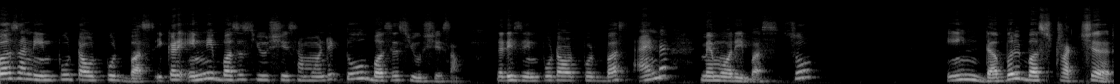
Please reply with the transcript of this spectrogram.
bus and input output bus ఇక్కడ ఎన్ని బస్సెస్ యూజ్ చేసాము అంటే టూ బస్సెస్ యూజ్ చేసాం that is input output bus and memory bus so in double bus structure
